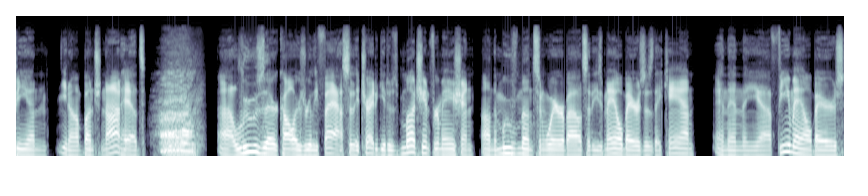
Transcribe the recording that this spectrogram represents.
being, you know, a bunch of knotheads, uh, lose their collars really fast. So they try to get as much information on the movements and whereabouts of these male bears as they can. And then the uh, female bears,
